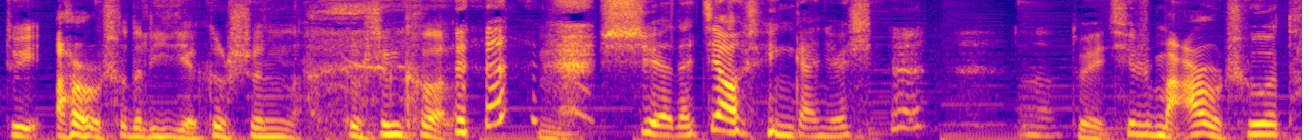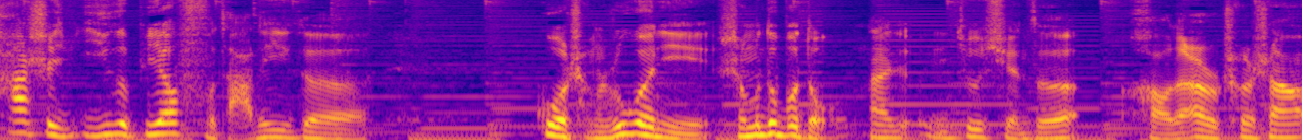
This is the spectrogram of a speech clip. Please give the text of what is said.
对二手车的理解更深了，更深刻了。血的教训感觉是。嗯，对，其实买二手车它是一个比较复杂的一个过程。如果你什么都不懂，那就你就选择好的二手车商，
